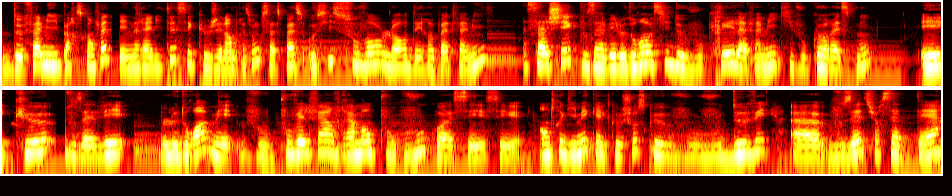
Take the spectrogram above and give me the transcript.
de famille, parce qu'en fait, il y a une réalité, c'est que j'ai l'impression que ça se passe aussi souvent lors des repas de famille. Sachez que vous avez le droit aussi de vous créer la famille qui vous correspond et que vous avez le droit, mais vous pouvez le faire vraiment pour vous, quoi. C'est entre guillemets quelque chose que vous, vous devez. Euh, vous êtes sur cette terre,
